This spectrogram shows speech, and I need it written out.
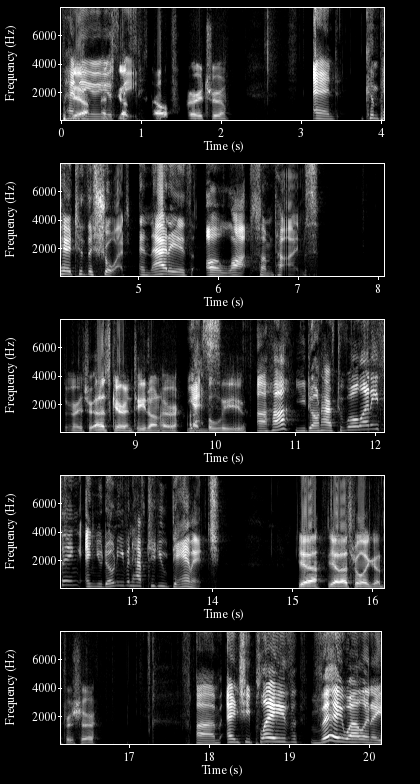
Depending yeah, on your speed. stealth. Very true. And compared to the short, and that is a lot sometimes. Very true. It's guaranteed on her, Yes. I believe. Uh-huh. You don't have to roll anything, and you don't even have to do damage. Yeah, yeah, that's really good for sure. Um, and she plays very well in a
